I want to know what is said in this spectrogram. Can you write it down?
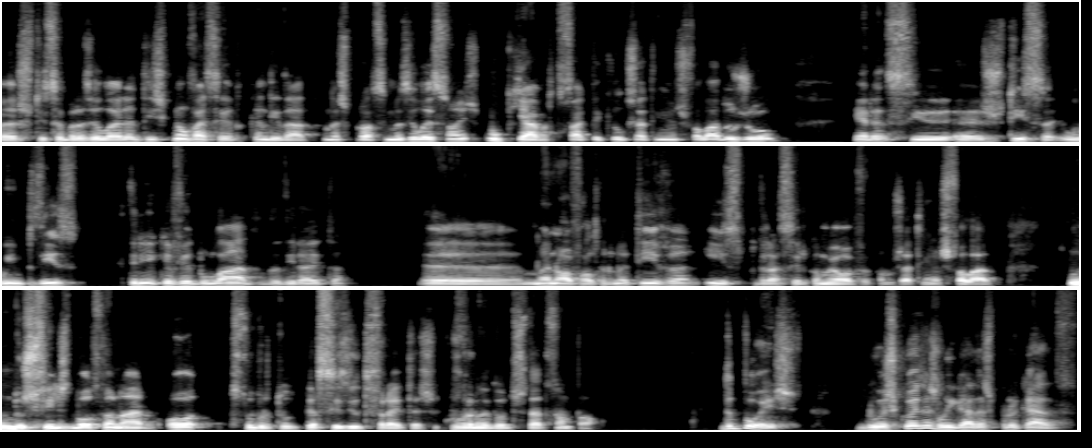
a justiça brasileira diz que não vai ser candidato nas próximas eleições, o que abre de facto aquilo que já tínhamos falado do jogo, era se a justiça o impedisse, que teria que haver do lado da direita uh, uma nova alternativa, e isso poderá ser, como é óbvio, como já tínhamos falado, um dos filhos de Bolsonaro, ou, sobretudo, Tarcísio de Freitas, governador do Estado de São Paulo. Depois, duas coisas ligadas por acaso,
